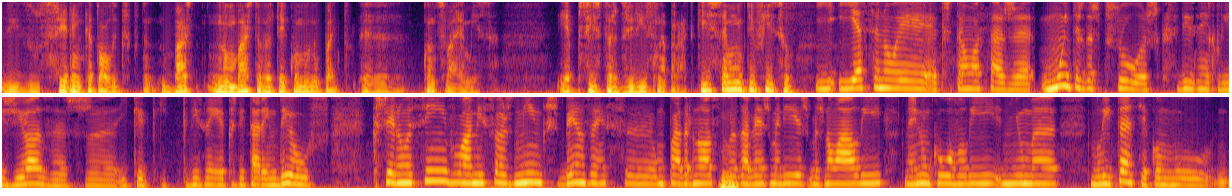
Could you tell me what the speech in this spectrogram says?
e de serem católicos. Portanto, basta, não basta bater com a mão no peito uh, quando se vai à missa. É preciso traduzir isso na prática. Isso é muito difícil. E, e, essa não é a questão, ou seja, muitas das pessoas que se dizem religiosas uh, e que, que, que, dizem acreditar em Deus cresceram assim, vão à missa aos domingos, benzem-se um Padre Nosso, duas hum. Aves Marias, mas não há ali, nem nunca houve ali nenhuma militância, como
